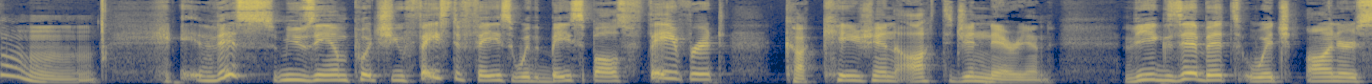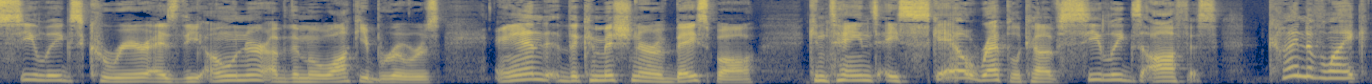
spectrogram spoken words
Hmm. This museum puts you face to face with baseball's favorite Caucasian octogenarian. The exhibit, which honors Selig's career as the owner of the Milwaukee Brewers and the commissioner of baseball, contains a scale replica of Selig's office, kind of like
